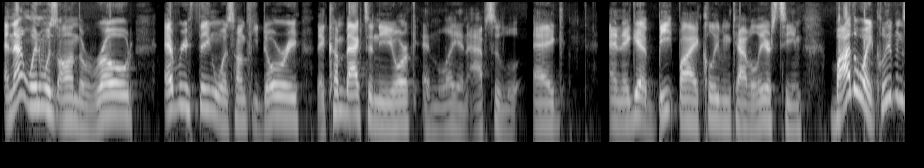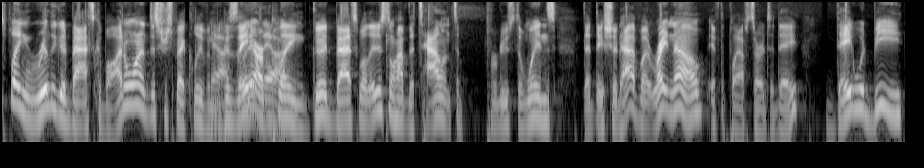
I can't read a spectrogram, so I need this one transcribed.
And that win was on the road. Everything was hunky dory. They come back to New York and lay an absolute egg and they get beat by a Cleveland Cavaliers team. By the way, Cleveland's playing really good basketball. I don't want to disrespect Cleveland are. because they are they are. playing good basketball. They just don't have the talent to produce the wins that they should have. But right now, if the playoffs started today, they would be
